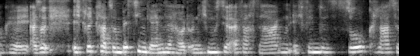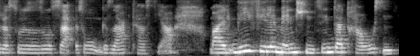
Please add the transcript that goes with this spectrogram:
Okay, also ich kriege gerade so ein bisschen Gänsehaut und ich muss dir einfach sagen, ich finde es so klasse, dass du so, so gesagt hast, ja, weil wie viele Menschen sind da draußen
